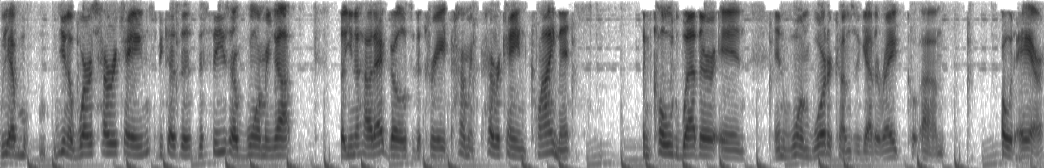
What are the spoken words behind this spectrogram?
we have, you know, worse hurricanes because the, the seas are warming up. So you know how that goes to create hurricane climate when cold weather and and warm water comes together, right? Um, cold air.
